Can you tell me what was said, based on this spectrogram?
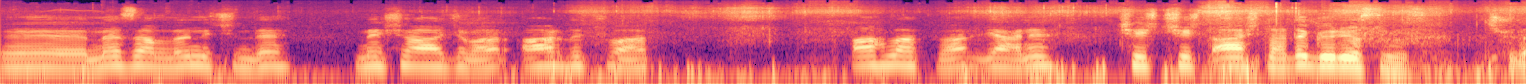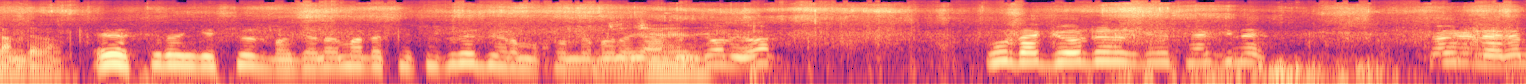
e, mezarlığın içinde meşe ağacı var, ardıç var, ahlat var. Yani çeşit çeşit ağaçlarda görüyorsunuz. Şuradan devam. Evet şuradan geçiyoruz bacanama da teşekkür ediyorum bu konuda bana Rica yardımcı oluyor. Burada gördüğünüz gibi sevgili köylülerim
